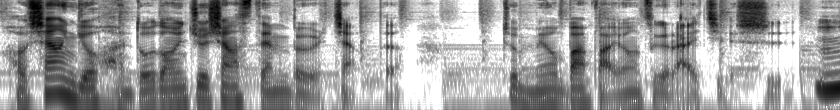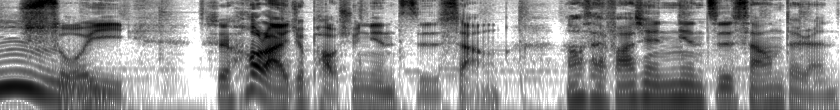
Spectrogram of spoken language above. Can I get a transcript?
好像有很多东西，就像 Sternberg 讲的，就没有办法用这个来解释。嗯，所以所以后来就跑去念智商，然后才发现念智商的人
